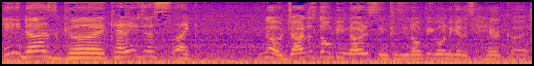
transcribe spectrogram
He does good. Can he just like No, Ja just don't be noticing because he don't be going to get his hair cut.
